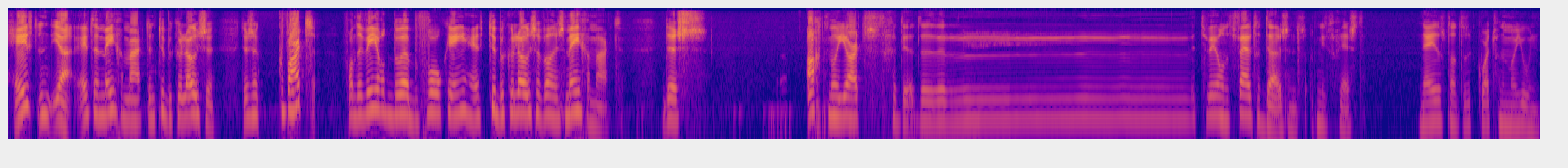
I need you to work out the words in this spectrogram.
Heeft een, ja, heeft een meegemaakt, een tuberculose. Dus een kwart van de wereldbevolking heeft tuberculose wel eens meegemaakt. Dus 8 miljard gedeeld 250.000, als ik niet vergis. Nee, dat is een kwart van een miljoen.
